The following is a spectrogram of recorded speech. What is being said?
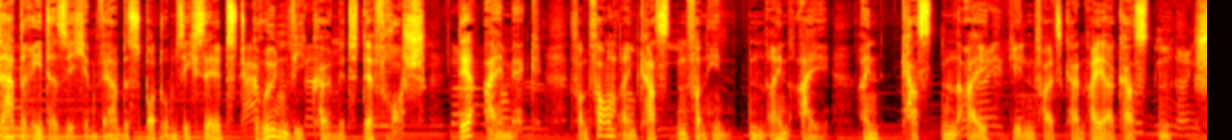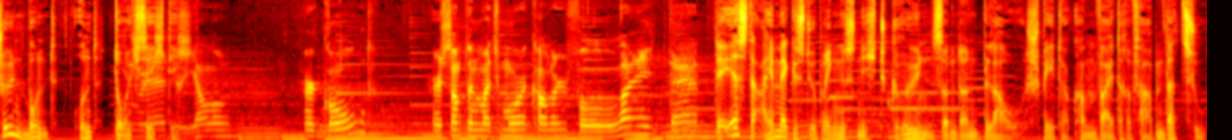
Da dreht er sich im Werbespot um sich selbst, grün wie Kermit der Frosch. Der iMac. Von vorn ein Kasten, von hinten ein Ei. Ein Kastenei, jedenfalls kein Eierkasten. Schön bunt und durchsichtig. Der erste iMac ist übrigens nicht grün, sondern blau. Später kommen weitere Farben dazu.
